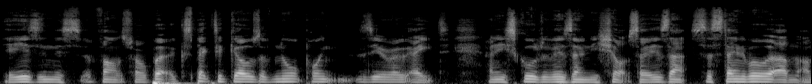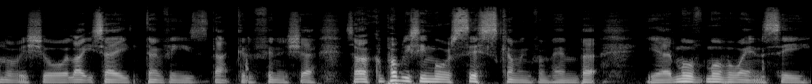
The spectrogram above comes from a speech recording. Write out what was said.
he is in this advanced role. But expected goals of 0.08, and he scored with his only shot. So is that sustainable? I'm, I'm not really sure. Like you say, don't think he's that good a finisher. So I could probably see more assists coming from him, but yeah, more more of a wait and see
